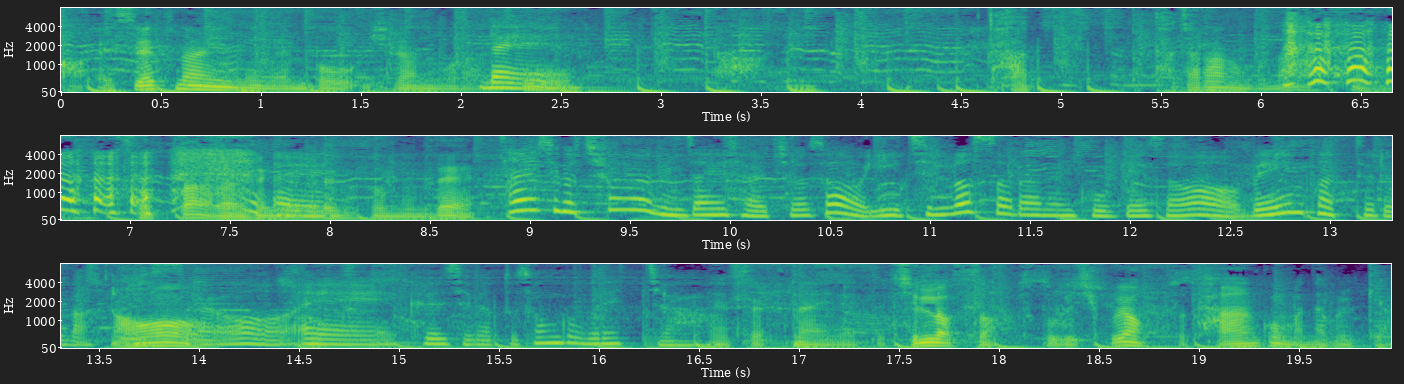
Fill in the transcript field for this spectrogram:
아, SF9의 멤버이시라는 걸 알고 네. 다 잘하는구나. 무섭다라는 생각을 네. 했었는데. 차희 씨가 춤을 굉장히 잘 춰서 이 질러서라는 곡에서 메인 파트를 맡고 어. 있어요. 네, 그래서 제가 또 선곡을 했죠. SF9의 또 질러서 듣고 계시고요. 또 다음 곡 만나볼게요.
